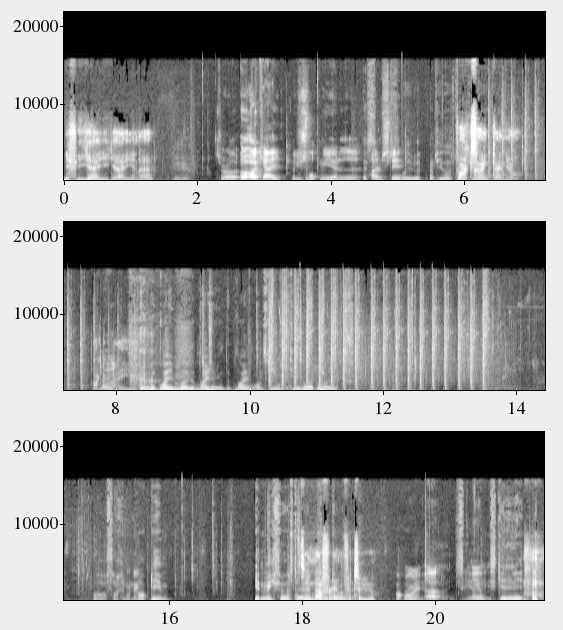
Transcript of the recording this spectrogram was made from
If you go, you go, you know? Mhm. It's alright. Oh, okay. You just locked me out of the That's- homestead. Leave it. Don't you left Fuck's it? sake, Daniel. Fuck, Mate. I hate you. No, the blade below, the blade down, the blade. One's to your, to your right below. it. Fucking Wanna- popped him. Get me first. Is there enough room for two? Behind. Uh, Just hang on. just get in here.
